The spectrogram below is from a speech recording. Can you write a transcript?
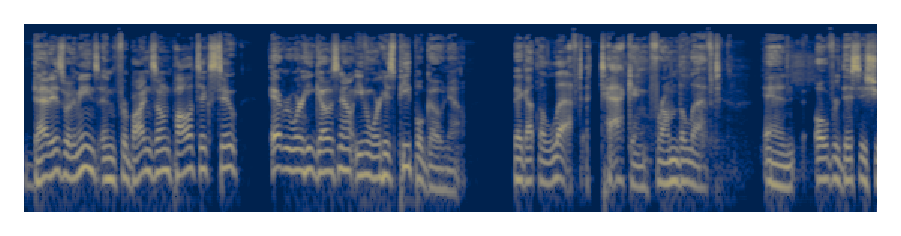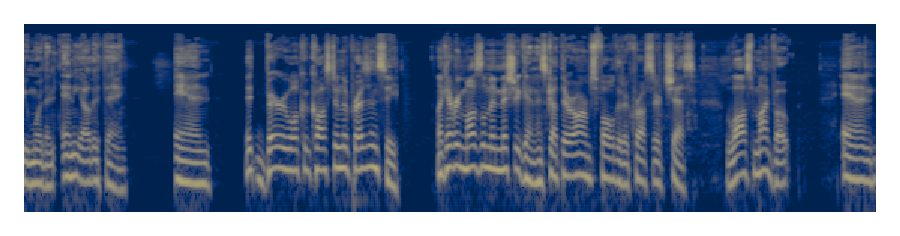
that is what it means. And for Biden's own politics, too, everywhere he goes now, even where his people go now, they got the left attacking from the left and over this issue more than any other thing. And it very well could cost him the presidency. Like every Muslim in Michigan has got their arms folded across their chest. Lost my vote. And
